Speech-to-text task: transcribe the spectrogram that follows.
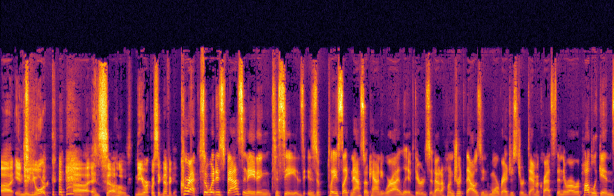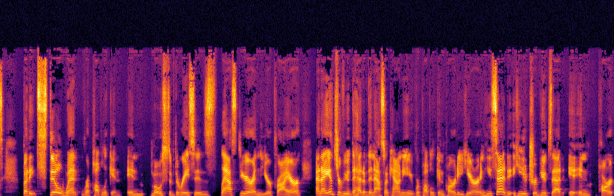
uh, in New York. uh, and so New York was significant. Correct. So, what is fascinating to see is, is a place like Nassau County, where I live, there's about 100,000 more registered Democrats than there are Republicans, but it still went Republican in most of the races last year and the year prior. And I interviewed the head of the Nassau County Republican Party here, and he said he attributes that in part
